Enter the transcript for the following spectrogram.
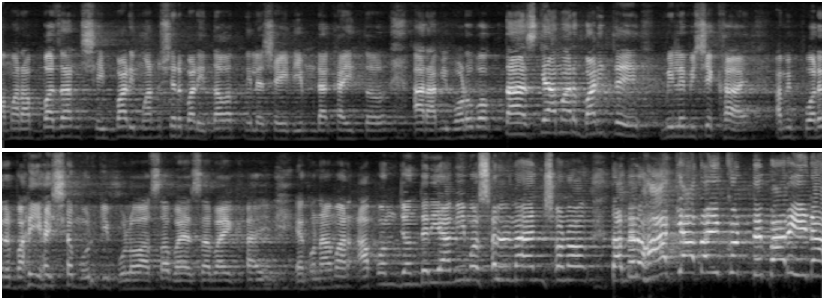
আমার আব্বা যান সেই বাড়ি, মানুষের বাড়ি দাওয়াত নিলে সেই ডিমটা খাইতো। আর আমি বড় বক্তা, আজকে আমার বাড়িতে মিলেমিশে খায়। আমি পরের বাড়ি আইসা মুরগি পোলো আসা বাই আসা বাই খাই। এখন আমার আপন জনদেরই আমি মুসলমান, শোনো, তাদের হাকে আদায় করতে পারি না।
